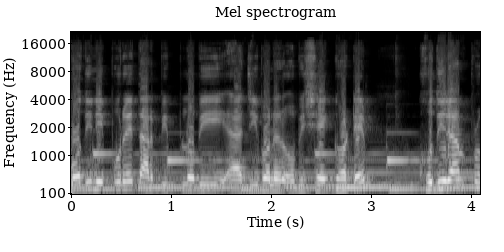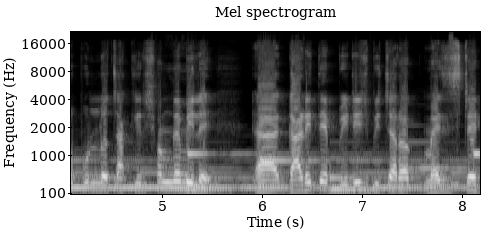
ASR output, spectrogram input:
মদিনীপুরে তার বিপ্লবী জীবনের অভিষেক ঘটে। ক্ষুদিরাম প্রফুল্ল চাকির সঙ্গে মিলে গাড়িতে ব্রিটিশ বিচারক ম্যাজিস্ট্রেট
